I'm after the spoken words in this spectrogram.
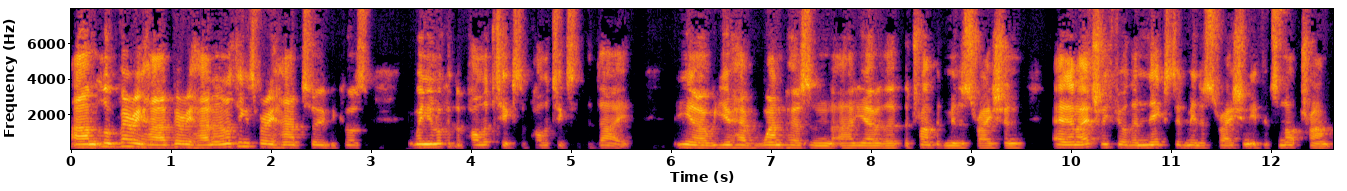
Um, look, very hard, very hard. And I think it's very hard too because when you look at the politics, the politics of the day, you know, you have one person, uh, you know, the, the Trump administration, and I actually feel the next administration, if it's not Trump,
